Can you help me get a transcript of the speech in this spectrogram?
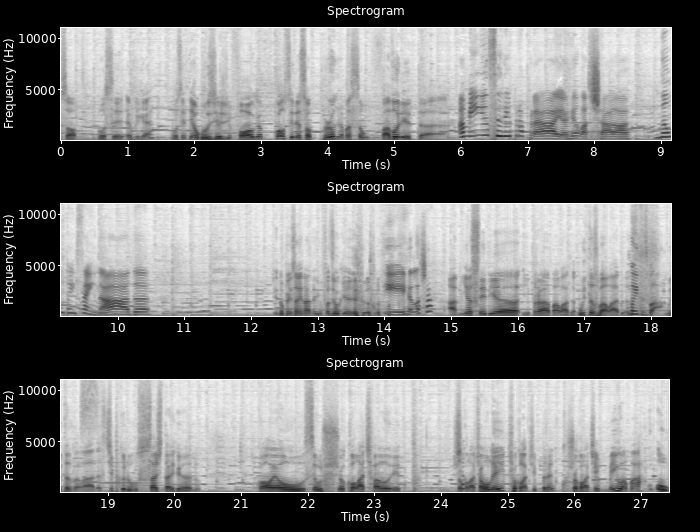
só, você. É o que que é? Você tem alguns dias de folga. Qual seria a sua programação favorita? A minha seria ir pra praia, relaxar, não pensar em nada E não pensar em nada em fazer o quê? e relaxar. A minha seria ir pra balada. Muitas baladas. Muitos blá. Muitas baladas. Típico de um sagitariano. Qual é o seu chocolate favorito? Chocolate ao leite, chocolate branco, chocolate meio amargo ou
